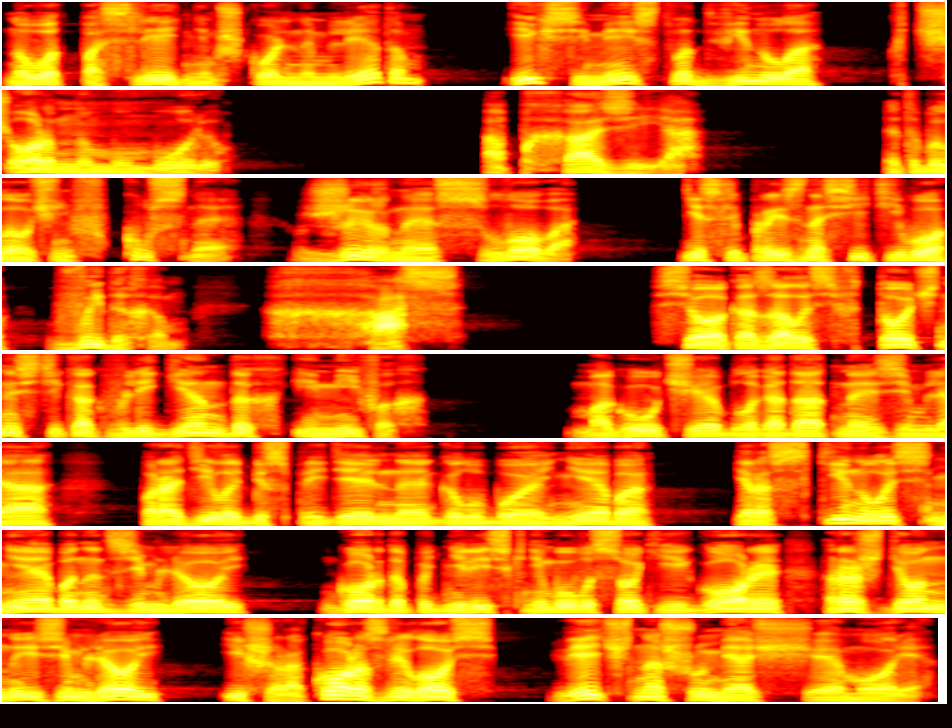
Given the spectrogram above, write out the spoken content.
Но вот последним школьным летом их семейство двинуло к Черному морю. Абхазия. Это было очень вкусное, жирное слово, если произносить его выдохом. Хас. Все оказалось в точности, как в легендах и мифах. Могучая благодатная земля породила беспредельное голубое небо, и раскинулось небо над землей, гордо поднялись к нему высокие горы, рожденные землей, и широко разлилось вечно шумящее море.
